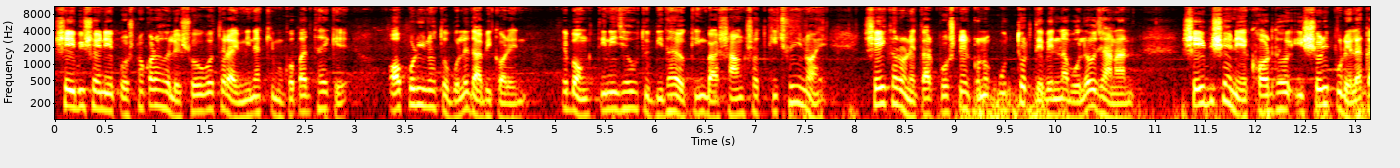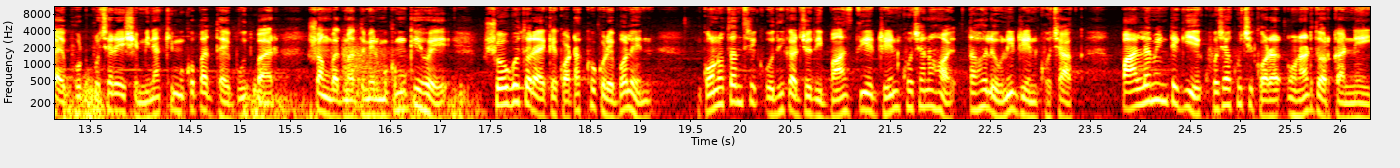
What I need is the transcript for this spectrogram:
সেই বিষয় নিয়ে প্রশ্ন করা হলে সৌগত রায় মীনাক্ষী মুখোপাধ্যায়কে অপরিণত বলে দাবি করেন এবং তিনি যেহেতু বিধায়ক কিংবা সাংসদ কিছুই নয়, সেই কারণে তার প্রশ্নের কোনো উত্তর দেবেন না বলেও জানান। সেই বিষয় নিয়ে খর্ধ ঈশ্বরীপুর এলাকায় ভোট প্রচারে এসে মীনাক্ষী মুখোপাধ্যায় বুধবার সংবাদ মাধ্যমের মুখোমুখি হয়ে সৌগত রায়কে কটাক্ষ করে বলেন গণতান্ত্রিক অধিকার যদি বাঁশ দিয়ে ড্রেন খোঁচানো হয়, তাহলে উনি ড্রেন খোঁচাক। পার্লামেন্টে গিয়ে খোঁচাখুচি করার ওনার দরকার নেই।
